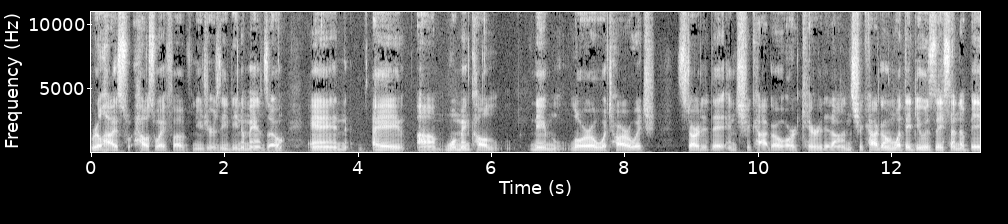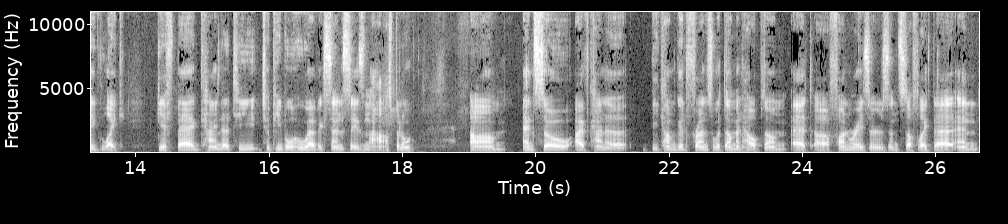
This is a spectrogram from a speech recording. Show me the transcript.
Real House, Housewife of New Jersey, Dina Manzo, and a um, woman called named Laura Watarowicz started it in Chicago or carried it on in Chicago. And what they do is they send a big like gift bag kind of to to people who have extended stays in the hospital. Um, and so I've kind of become good friends with them and helped them at uh, fundraisers and stuff like that. And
